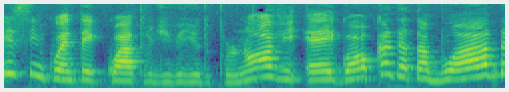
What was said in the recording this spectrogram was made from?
E 54 dividido por 9 é igual, cadê a tabuada?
